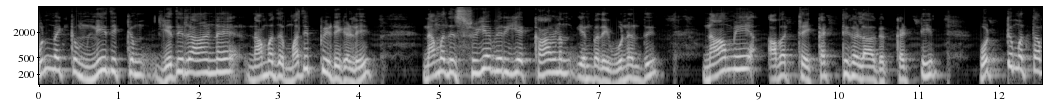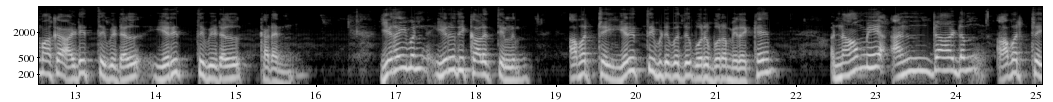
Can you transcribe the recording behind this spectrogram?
உண்மைக்கும் நீதிக்கும் எதிரான நமது மதிப்பீடுகளே நமது சுயவெறிய காரணம் என்பதை உணர்ந்து நாமே அவற்றை கட்டுகளாக கட்டி ஒட்டுமொத்தமாக அடித்துவிடல் எரித்துவிடல் கடன். இறைவன் இறுதி காலத்தில் அவற்றை எரித்து விடுவது ஒரு புறம் இருக்க நாமே அன்றாடம் அவற்றை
